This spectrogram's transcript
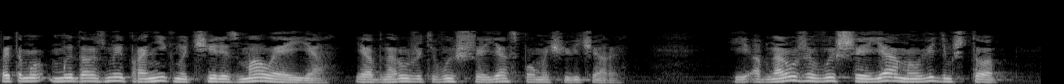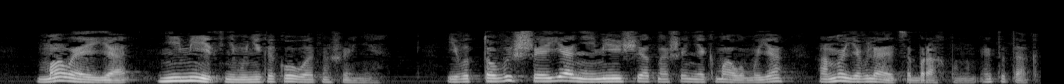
Поэтому мы должны проникнуть через малое «я» и обнаружить высшее «я» с помощью вечары. И обнаружив высшее «я», мы увидим, что малое «я» не имеет к нему никакого отношения. И вот то высшее «я», не имеющее отношения к малому «я», оно является брахманом. Это так.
